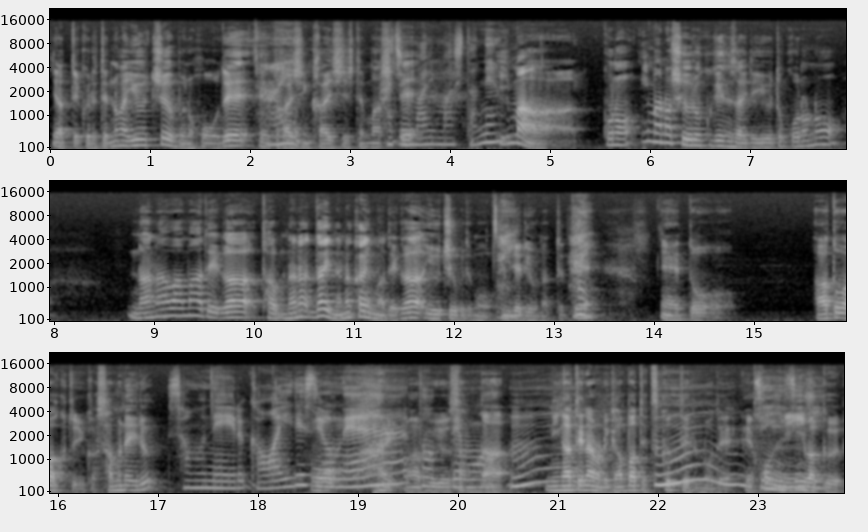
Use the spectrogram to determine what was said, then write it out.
やってくれてるのが YouTube の方で、えーとはい。配信開始してまして、始まりましたね。今この今の収録現在でいうところの7話までが多分7第7回までが YouTube でも見れるようになってて、はい。はいえっ、とアートワークというかサムネイル？サムネイル可愛いですよね、はい真とって冬さんが苦手なのに頑張って作ってるので本人曰く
